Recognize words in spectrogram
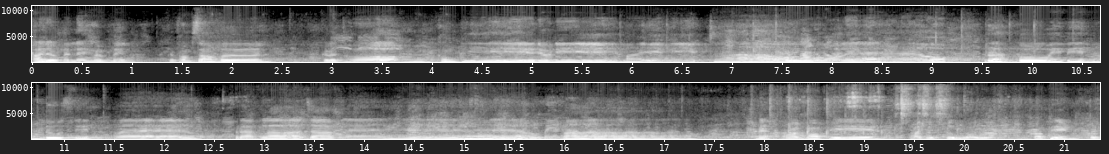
อะเดี๋ยวเป็นเล่นแป๊บหนึงกระท่อมสามเมินกระท่อมของพี่เดี๋ยวนี้ไม่มีเจ้าแล้ว รักโบยบินดูสิ้นแววรักลาจากแล้วไม่มาแม่อ้อยขอเพลงอ้อยสุดสวยขอเพลงคน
